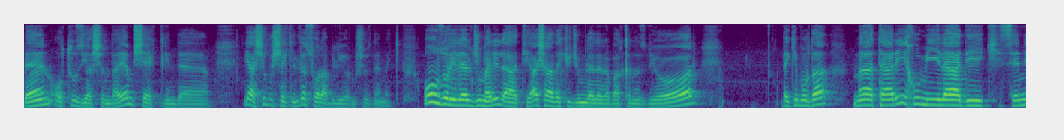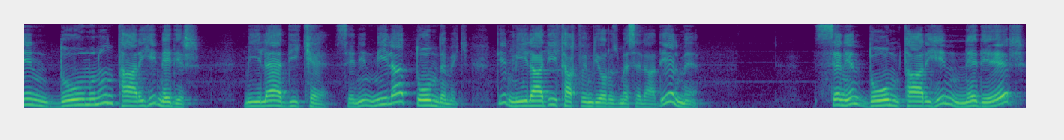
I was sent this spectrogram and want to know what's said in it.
Ben 30 yaşındayım şeklinde. Yaşı bu şekilde sorabiliyormuşuz demek. Onzur ilel cümelil ati. Aşağıdaki cümlelere bakınız diyor. Peki burada ma tarihu miladik. Senin doğumunun tarihi nedir? Miladike. Senin milat doğum demek. Değil mi? Miladi takvim diyoruz mesela değil mi? Senin doğum tarihin nedir?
